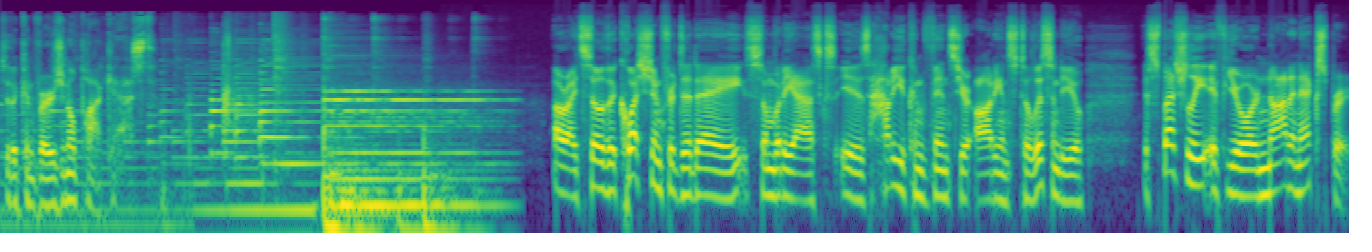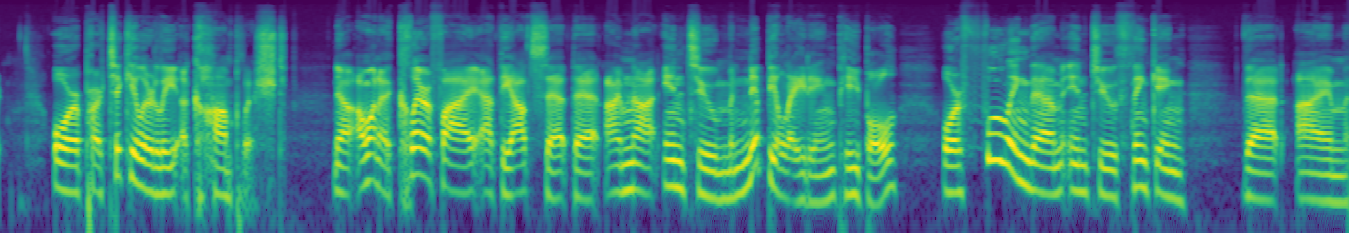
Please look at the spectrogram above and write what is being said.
to the Conversional Podcast. All right, so the question for today, somebody asks, is how do you convince your audience to listen to you, especially if you're not an expert or particularly accomplished? Now, I want to clarify at the outset that I'm not into manipulating people or fooling them into thinking that I'm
